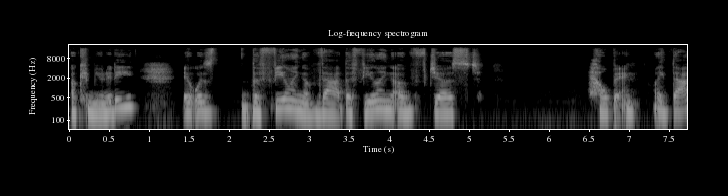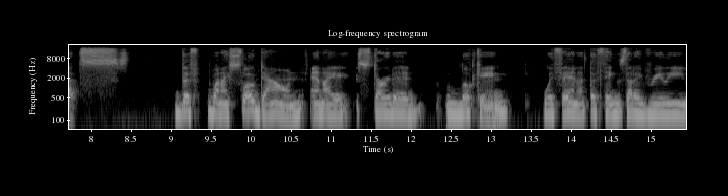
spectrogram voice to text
a community. It was the feeling of that, the feeling of just helping, like that's the when I slowed down and I started looking within at the things that I really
